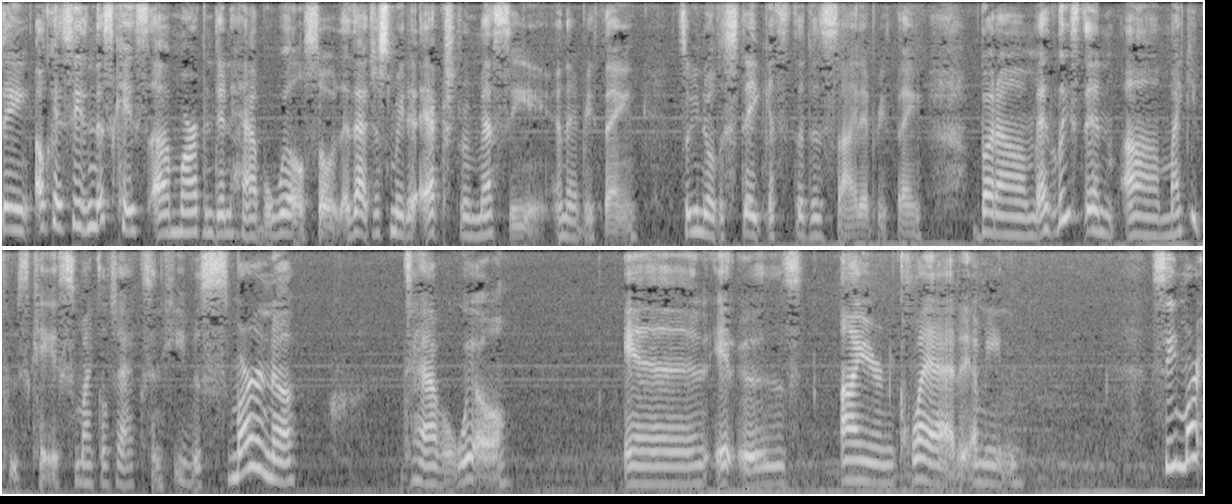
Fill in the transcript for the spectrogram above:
thing. Okay, see, in this case, uh, Marvin didn't have a will, so that just made it extra messy and everything. So you know the state gets to decide everything. But um, at least in uh, Mikey Pooh's case, Michael Jackson, he was smart enough to have a will, and it was ironclad. I mean, see, Mar-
